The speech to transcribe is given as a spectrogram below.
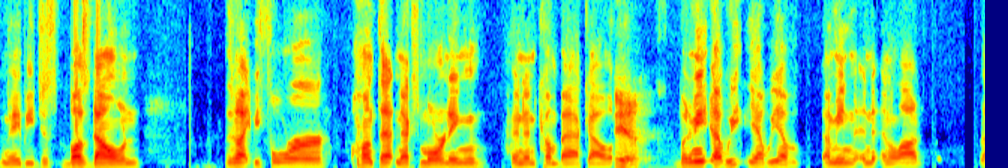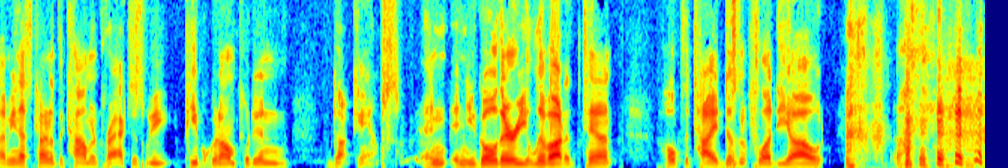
maybe just buzz down the night before hunt that next morning and then come back out yeah. but I mean, we yeah we have. I mean, and, and a lot. I mean, that's kind of the common practice. We people go down, put in duck camps, and and you go there, you live out of tent, hope the tide doesn't flood you out.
